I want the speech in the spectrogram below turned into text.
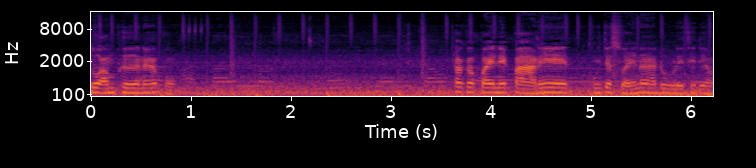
ตัวอำเภอนะครับผม ถ้าก็ไปในป่านี่คงจะสวยน่าดูเลยทีเดียว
